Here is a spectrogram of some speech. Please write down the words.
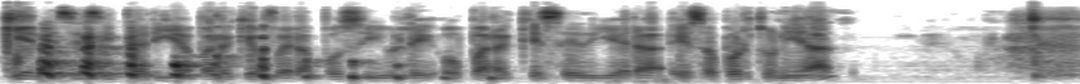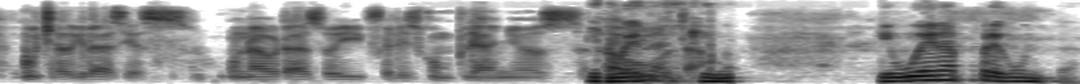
¿qué necesitaría para que fuera posible o para que se diera esa oportunidad? Muchas gracias. Un abrazo y feliz cumpleaños. Qué, buena, qué buena pregunta.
